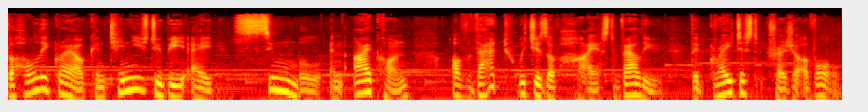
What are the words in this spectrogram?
the Holy Grail continues to be a symbol, an icon of that which is of highest value, the greatest treasure of all.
